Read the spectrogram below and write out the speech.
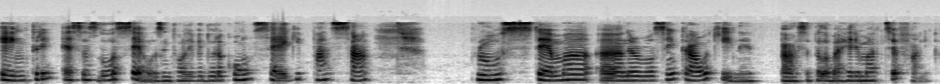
entre essas duas células. Então, a levedura consegue passar para o sistema uh, nervoso central aqui, né? Passa pela barreira hematocefálica.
